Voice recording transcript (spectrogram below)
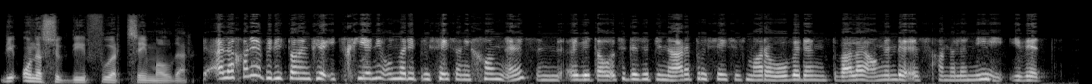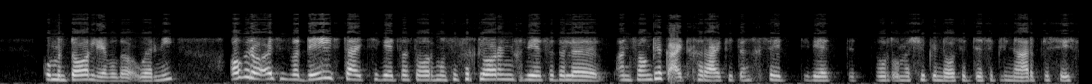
Die ondersoek duur voort, sê Mulder. Hulle gaan nie op hierdie stadium vir jou iets gee nie omdat die proses aan die gang is en jy weet al, dit 'n dissiplinêre proses is, maar 'n howe ding terwyl hy hangende is, gaan hulle nie, jy weet, kommentaar lewer daaroor nie. Alhoewel is dit wat destyds, jy weet, was daar mos 'n verklaring gewees wat hulle aanvanklik uitgereik het en gesê, jy weet, dit word ondersoek en daar's 'n dissiplinêre proses.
